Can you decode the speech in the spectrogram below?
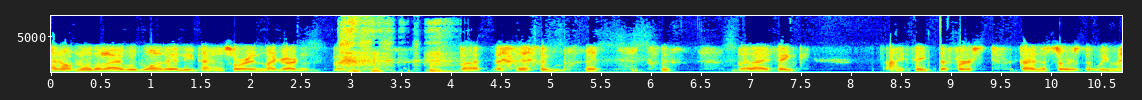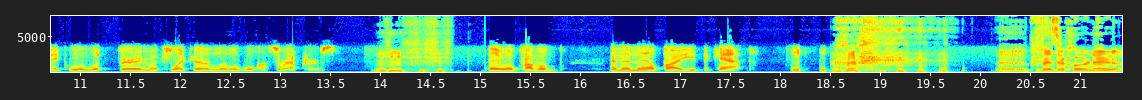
I don't know that I would want any dinosaur in my garden, but but but I think I think the first dinosaurs that we make will look very much like a little velociraptors. Mm-hmm. they will probably, and then they'll probably eat the cat. Uh, Professor Horner,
